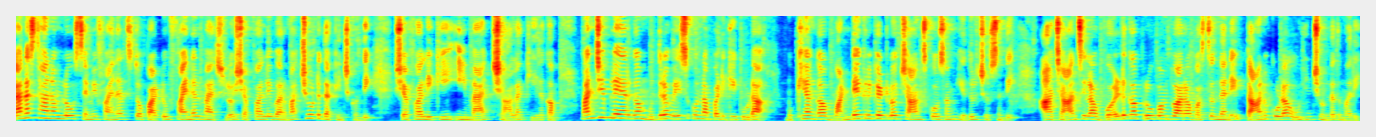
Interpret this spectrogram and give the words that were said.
తన స్థానంలో సెమీఫైనల్స్తో పాటు ఫైనల్ మ్యాచ్లో షఫాలి వర్మ చోటు దక్కించుకుంది. షఫాలీకి ఈ మ్యాచ్ చాలా కీలకం. మంచి ప్లేయర్గా ముద్ర వేసుకున్నప్పటికీ కూడా ముఖ్యంగా వన్డే క్రికెట్లో ఛాన్స్ కోసం ఎదురు చూసింది ఆ ఛాన్స్ ఇలా వరల్డ్ కప్ రూపం ద్వారా వస్తుందని తాను కూడా ఊహించి ఉండదు మరి.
